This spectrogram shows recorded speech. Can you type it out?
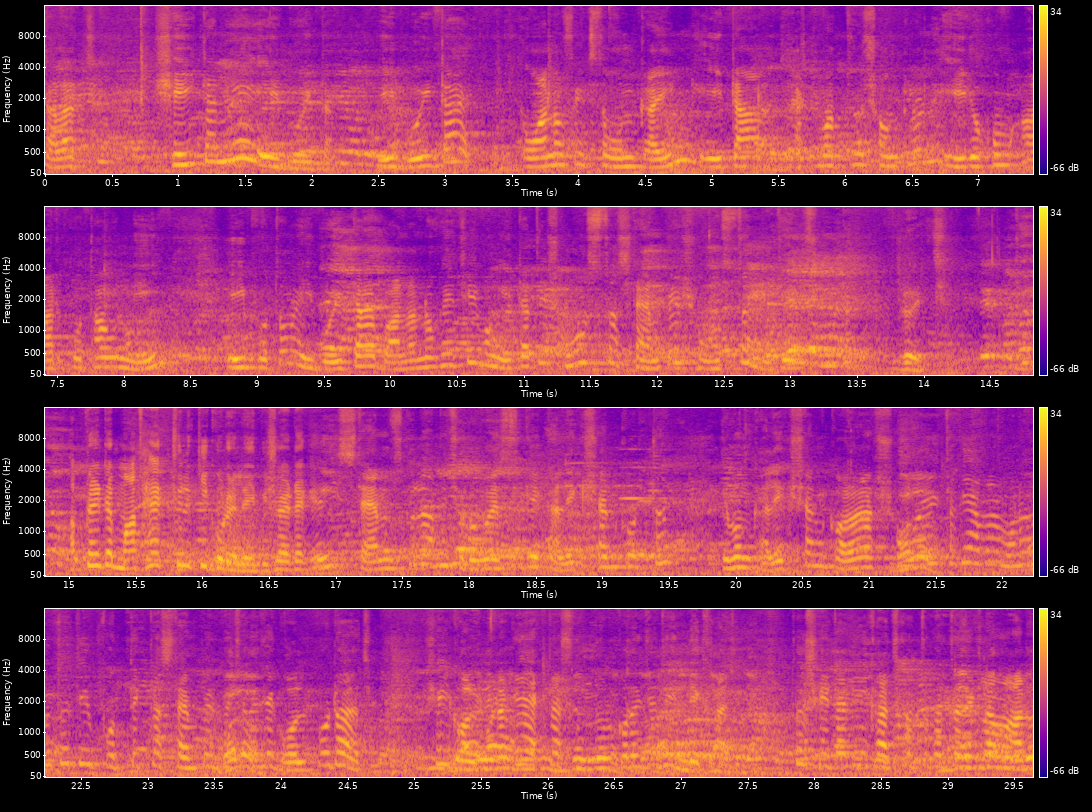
চালাচ্ছে। সেইটা নিয়ে এই বইটা। এই বইটা one of its own kind এটা একমাত্র সংকলন এইরকম আর কোথাও নেই। এই প্রথম এই বইটা বানানো হয়েছে এবং এটাতে সমস্ত স্ট্যাম্পের সমস্ত ডিটেলস রয়েছে। আপনার এটা মাথায় অ্যাকচুয়ালি কী করে এই বিষয়টাকে? এই স্ট্যাম্পসগুলো আমি ছোটো বয়স থেকে কালেকশান করতাম এবং কালেকশন করার সময় থেকে আমার মনে হতো যে প্রত্যেকটা স্ট্যাম্পের পেছনে যে গল্পটা আছে সেই গল্পটাকে একটা সুন্দর করে যদি লেখা যায় তো সেটা নিয়ে কাজ করতে করতে দেখলাম আরও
